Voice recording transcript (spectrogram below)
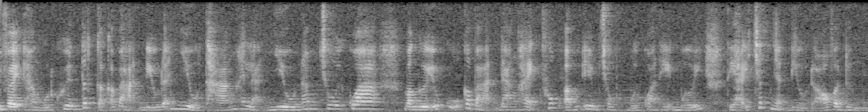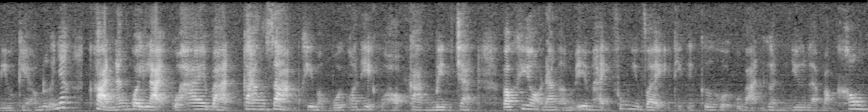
vậy hàng muốn khuyên tất cả các bạn nếu đã nhiều tháng hay là nhiều năm trôi qua mà người yêu cũ các bạn đang hạnh phúc ấm êm trong một mối quan hệ mới thì hãy chấp nhận điều đó và đừng níu kéo nữa nhé. Khả năng quay lại của hai bạn càng giảm khi mà mối quan hệ của họ càng bền chặt và khi họ đang ấm êm hạnh phúc như vậy thì cái cơ hội của bạn gần như là bằng không.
